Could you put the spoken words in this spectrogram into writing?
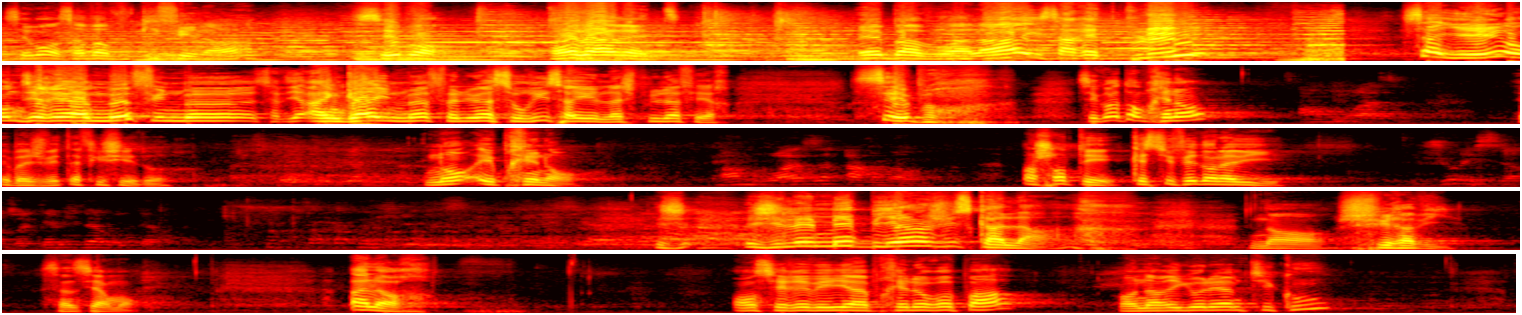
C'est bon, ça va, vous kiffez là. Hein? C'est bon, on arrête. Et eh ben voilà, il s'arrête plus. Ça y est, on dirait un meuf, une meuf, ça veut dire un gars, une meuf, elle lui a souri, ça y est, lâche plus l'affaire. C'est bon. C'est quoi ton prénom? Ambroise. Eh ben je vais t'afficher toi. Nom et prénom. Ambroise Armand. Enchanté. Qu'est-ce que tu fais dans la vie? Je, l'aimais bien jusqu'à là. Non, je suis ravi, sincèrement. Alors, on s'est réveillé après le repas, on a rigolé un petit coup?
